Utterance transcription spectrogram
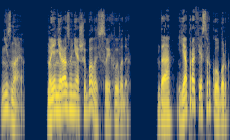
Не знаю. Но я ни разу не ошибалась в своих выводах. Да, я профессор Кобург.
